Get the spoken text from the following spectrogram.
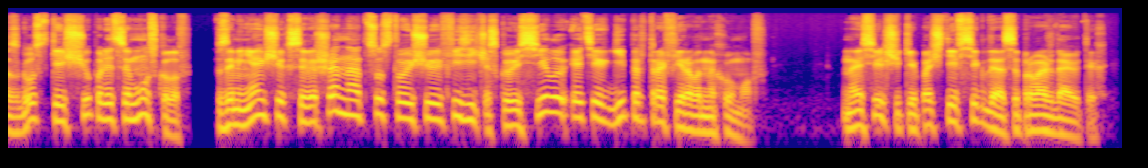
сгустки щупалец и мускулов, заменяющих совершенно отсутствующую физическую силу этих гипертрофированных умов. Носильщики почти всегда сопровождают их —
